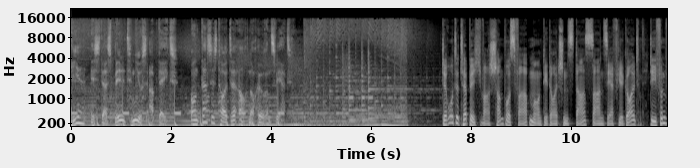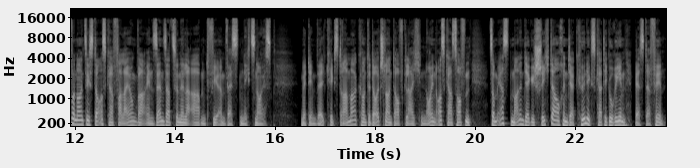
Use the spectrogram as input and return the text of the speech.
Hier ist das Bild News Update. Und das ist heute auch noch hörenswert. Der rote Teppich war Shampoosfarben und die deutschen Stars sahen sehr viel Gold. Die 95. Oscarverleihung war ein sensationeller Abend für im Westen nichts Neues. Mit dem Weltkriegsdrama konnte Deutschland auf gleich neun Oscars hoffen. Zum ersten Mal in der Geschichte auch in der Königskategorie Bester Film.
